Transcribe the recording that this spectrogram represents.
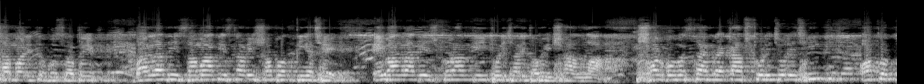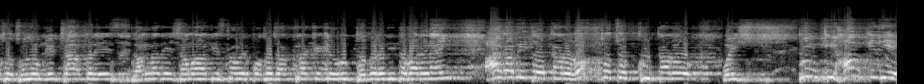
সম্মানিত উপস্থিত বাংলাদেশ জামাত ইসলামী শপথ নিয়েছে। এই বাংলাদেশ কোরআন দিয়ে পরিচালিত হবে ইনশাআল্লাহ। সর্বাবস্থায় আমরা কাজ করে চলেছি। অকথ্য, জুলুম নির্যাতনে বাংলাদেশ জামাত ইসলামের পথযাত্রাকে কেউ রুদ্ধ করে দিতে পারে নাই। আগামীতে কারও রক্তচক্ষু, কারও ওই হুমকি হামকি দিয়ে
